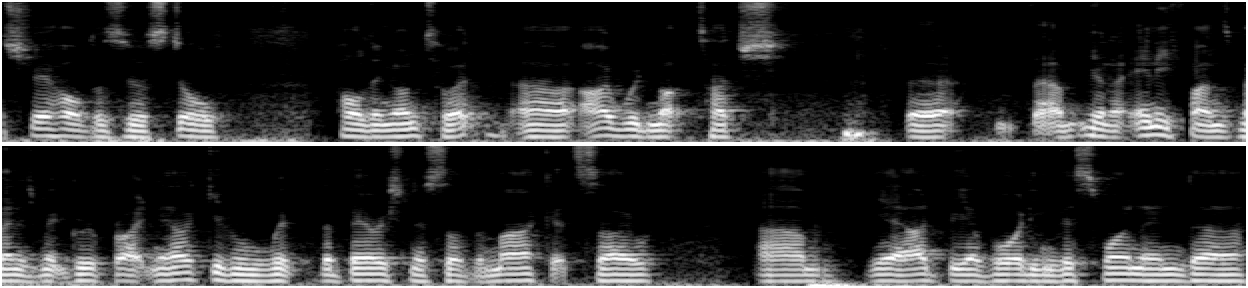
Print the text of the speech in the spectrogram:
shareholders who are still holding on to it. Uh, I would not touch the, the, um, you know any funds management group right now, given with the bearishness of the market. So um, yeah, I'd be avoiding this one and. Uh,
